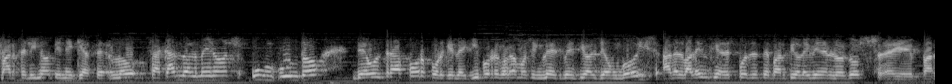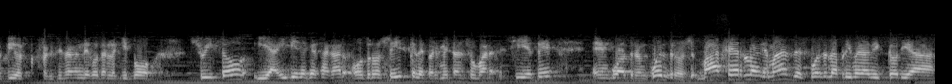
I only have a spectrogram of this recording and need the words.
Marcelino, tiene que hacerlo sacando al menos un punto de Old Trafford porque el equipo, recordamos, inglés venció al Young Boys. Ahora el Valencia, después de este partido, le vienen los dos eh, partidos precisamente contra el equipo suizo y ahí tiene que sacar otros seis que le permitan sumar siete en cuatro encuentros. Va a hacerlo además después de la primera victoria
